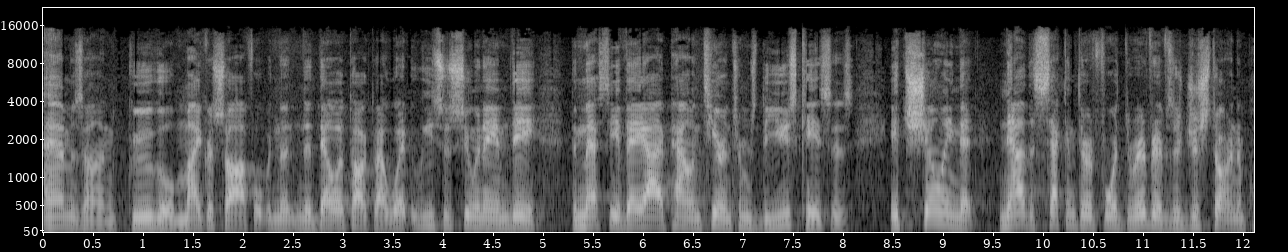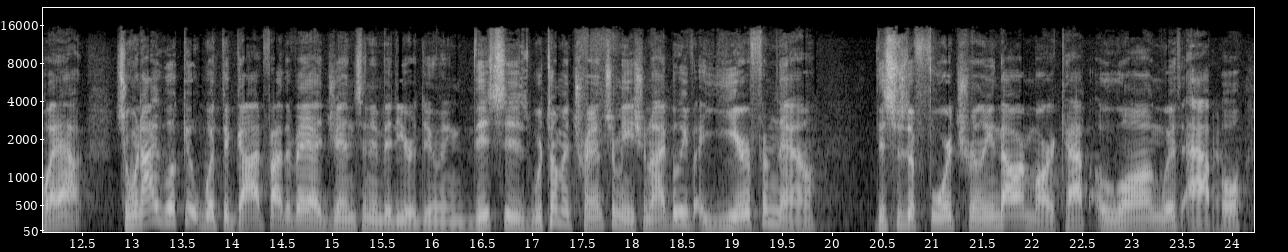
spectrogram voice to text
Amazon, Google, Microsoft, what Nadella talked about, what Lisa Su and AMD, the Messi of AI, Palantir in terms of the use cases, it's showing that now the second, third, fourth derivatives are just starting to play out. So when I look at what the godfather of AI, Jensen and NVIDIA are doing, this is, we're talking about transformation. I believe a year from now, this is a $4 trillion market cap along with Apple. Okay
